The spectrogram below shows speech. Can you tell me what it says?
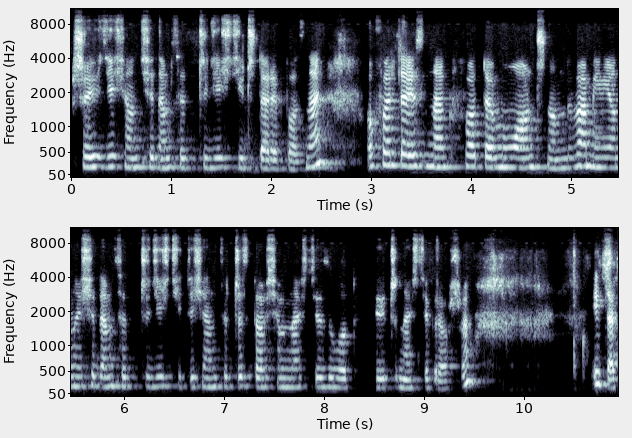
60 734 Poznań. Oferta jest na kwotę łączną 2 730 318 zł i 13 groszy. I tak,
